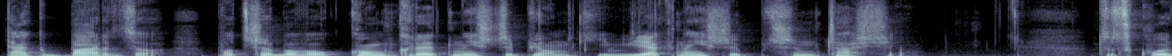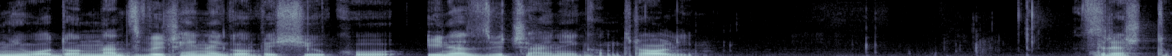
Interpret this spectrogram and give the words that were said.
tak bardzo potrzebował konkretnej szczepionki w jak najszybszym czasie co skłoniło do nadzwyczajnego wysiłku i nadzwyczajnej kontroli. Zresztą,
